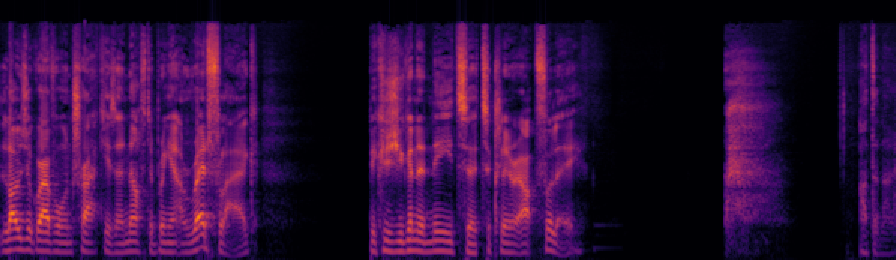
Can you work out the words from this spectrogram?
loads of gravel on track is enough to bring out a red flag, because you're going to need to to clear it up fully. I don't know.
